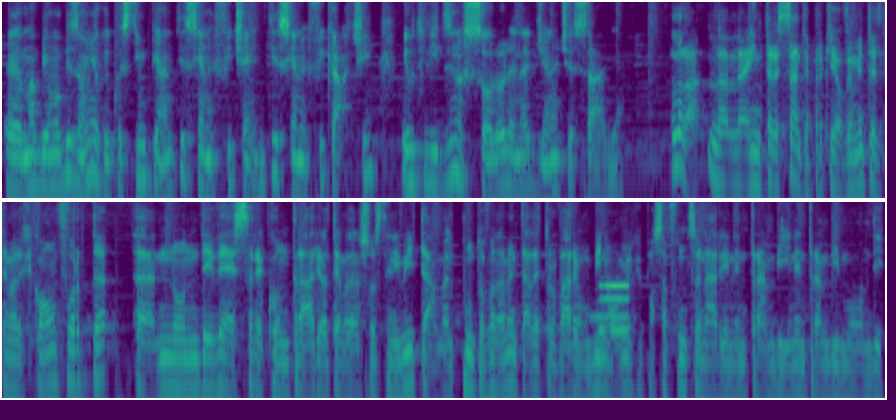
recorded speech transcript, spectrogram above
eh, ma abbiamo bisogno che questi impianti siano efficienti, siano efficaci e utilizzino solo l'energia necessaria. Allora, è interessante perché ovviamente il tema del comfort eh, non deve essere contrario al tema della sostenibilità, ma il punto fondamentale è trovare un binomio che possa funzionare in entrambi, in entrambi i mondi.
